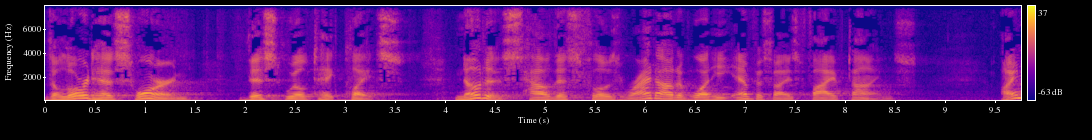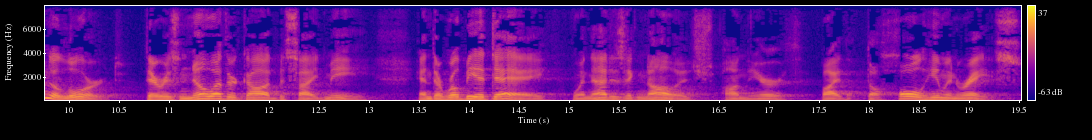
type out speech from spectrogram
The Lord has sworn this will take place. Notice how this flows right out of what he emphasized five times. I'm the Lord. There is no other God beside me. And there will be a day when that is acknowledged on the earth by the whole human race.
